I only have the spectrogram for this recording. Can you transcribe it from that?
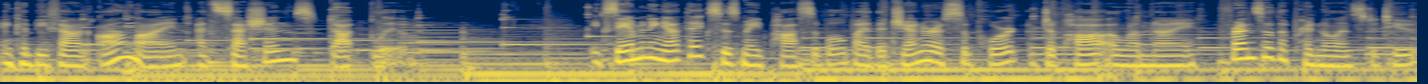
and can be found online at sessions.blue. Examining Ethics is made possible by the generous support of DePauw alumni, friends of the Prindle Institute,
